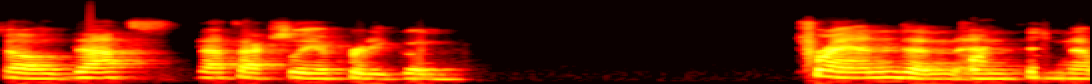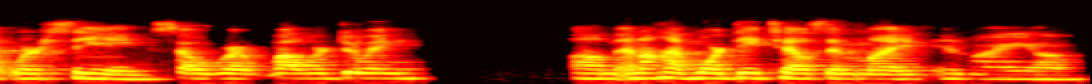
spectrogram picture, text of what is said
So that's, that's actually a pretty good trend and, and thing that we're seeing. So we're, while we're doing, um, and I'll have more details in my, in my, um,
